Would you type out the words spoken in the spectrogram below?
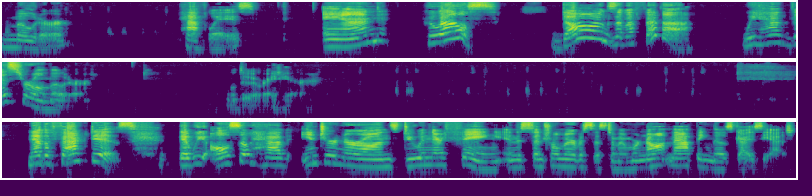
motor pathways, and who else? Dogs of a feather. We have visceral motor. We'll do it right here. Now, the fact is that we also have interneurons doing their thing in the central nervous system, and we're not mapping those guys yet.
